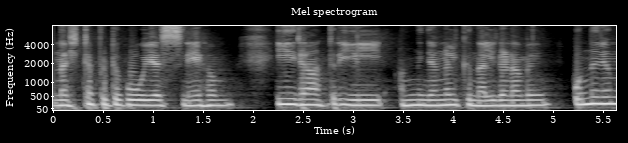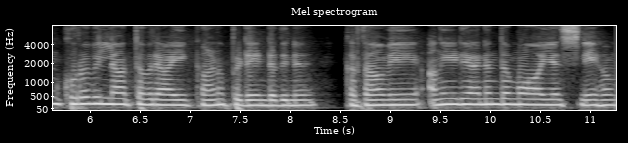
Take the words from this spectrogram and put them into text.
നഷ്ടപ്പെട്ടു പോയ സ്നേഹം ഈ രാത്രിയിൽ അങ്ങ് ഞങ്ങൾക്ക് നൽകണമേ. ഒന്നിനും കുറവില്ലാത്തവരായി കാണപ്പെടേണ്ടതിന് കർത്താവെ അങ്ങയുടെ അനന്തമായ സ്നേഹം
